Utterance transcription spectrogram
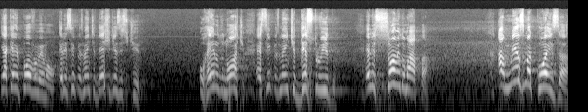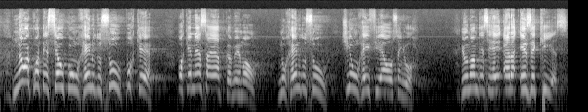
e aquele povo, meu irmão, ele simplesmente deixa de existir o reino do norte é simplesmente destruído. Ele some do mapa. A mesma coisa não aconteceu com o reino do sul, por quê? Porque nessa época, meu irmão, no reino do sul, tinha um rei fiel ao Senhor. E o nome desse rei era Ezequias.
